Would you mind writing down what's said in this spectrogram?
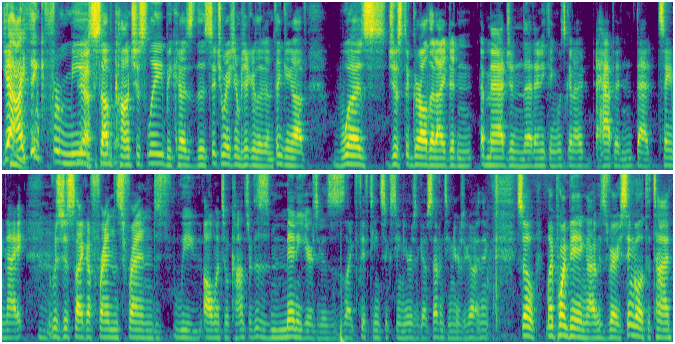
yeah, I think for me. Yeah, subconsciously, because the situation in particular that I'm thinking of was just a girl that I didn't imagine that anything was gonna happen that same night. Hmm. It was just like a friend's friend. We all went to a concert. This is many years ago. This is like 15, 16 years ago, 17 years ago, I think. So my point being, I was very single at the time,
